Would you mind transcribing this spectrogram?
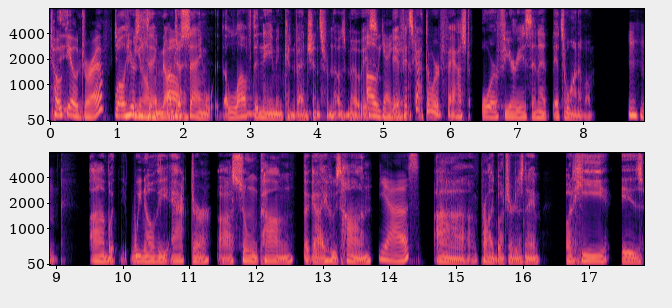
Tokyo Drift. well, here's You the know, thing. No, I'm just oh. saying, I love the naming conventions from those movies. Oh, yeah, yeah, If yeah. it's got the word fast or furious in it, it's one of them. hmm Uh, but we know the actor, uh, Sung Kang, the guy who's Han, Yes. uh, probably butchered his name, but he is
